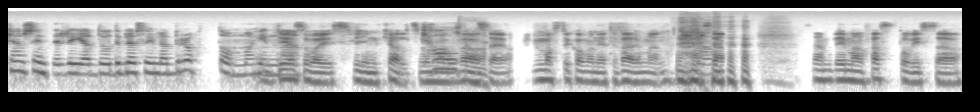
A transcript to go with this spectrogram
kanske inte är redo. Det blev så himla bråttom att hinna. Dels så var det ju svinkallt så man Kallt. bara säga vi måste komma ner till värmen. Ja. Sen, sen blir man fast på vissa,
